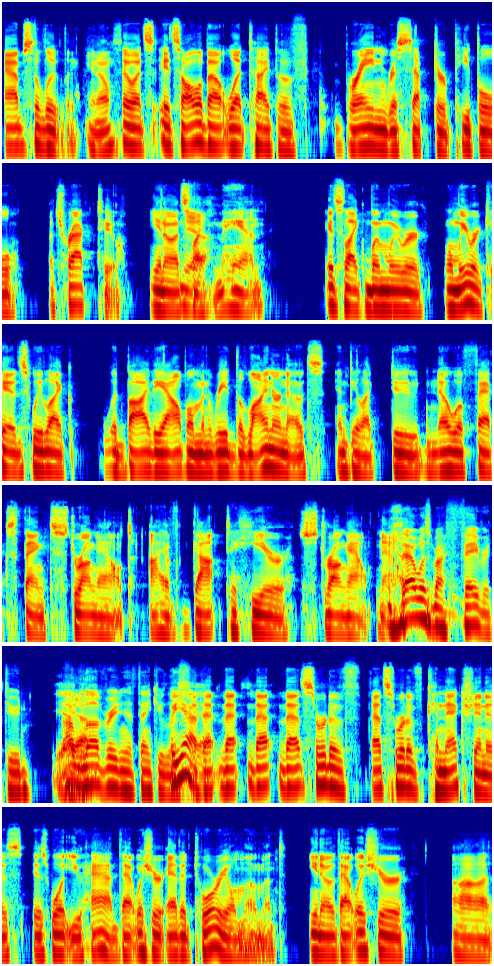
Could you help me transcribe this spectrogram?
Absolutely. You know, So it's it's all about what type of brain receptor people attract to. You know, it's Yeah. like, man, it's like when we were when we were kids, we like would buy the album and read the liner notes and be like, dude, NOFX thanked Strung Out. I have got to hear Strung Out now. That was my favorite, dude. Yeah. I Yeah. love reading the thank you But list. yeah, Yeah. that that that that sort of that sort of connection is is what you had. That was your editorial moment. You know, that was your uh,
